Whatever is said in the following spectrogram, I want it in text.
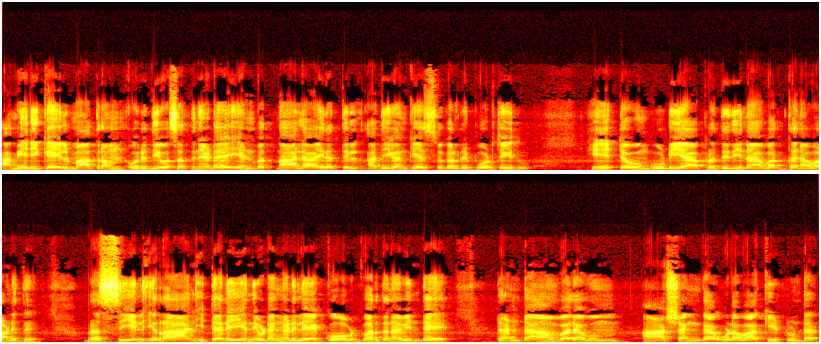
അമേരിക്കയിൽ മാത്രം ഒരു ദിവസത്തിനിടെ എൺപത്തിനാലായിരത്തിൽ അധികം കേസുകൾ റിപ്പോർട്ട് ചെയ്തു. ഏറ്റവും കൂടിയ പ്രതിദിന വർധനവാണിത്. ബ്രസീൽ ഇറാൻ ഇറ്റലി എന്നിവിടങ്ങളിലെ കോവിഡ് വർധനവിന്റെ രണ്ടാം വരവും ആശങ്ക ഉളവാക്കിയിട്ടുണ്ട്.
